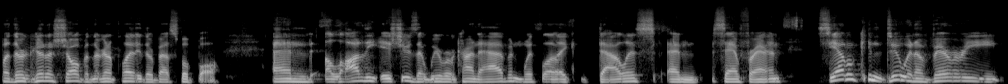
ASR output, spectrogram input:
but they're gonna show up and they're gonna play their best football. And a lot of the issues that we were kind of having with like Dallas and San Fran, Seattle can do in a very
